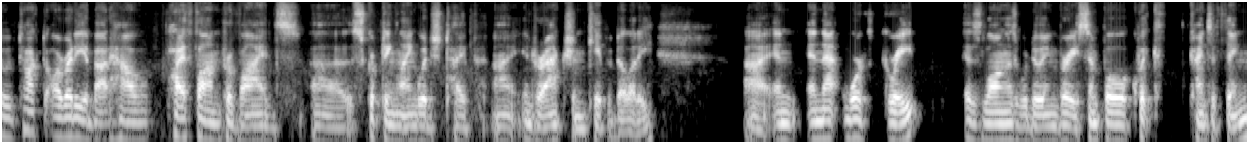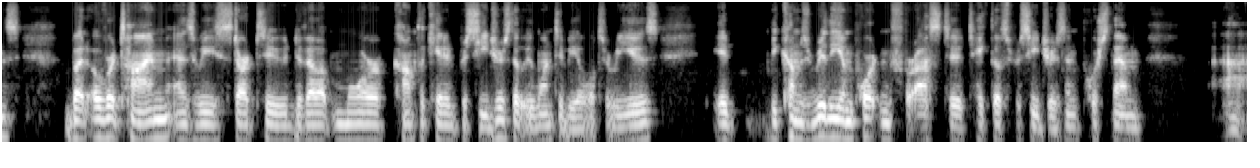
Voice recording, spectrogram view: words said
So we've talked already about how Python provides uh, scripting language type uh, interaction capability. Uh, and, and that works great as long as we're doing very simple, quick kinds of things. But over time, as we start to develop more complicated procedures that we want to be able to reuse, it becomes really important for us to take those procedures and push them uh,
